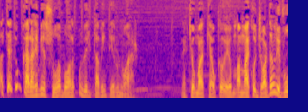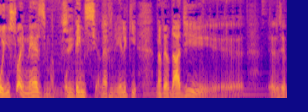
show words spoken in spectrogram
Até que um cara arremessou a bola quando ele estava inteiro no ar. Né, que, uma, que é o que Michael Jordan levou isso à enésima Sim. potência, né? Foi ele que, na verdade, dizer,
